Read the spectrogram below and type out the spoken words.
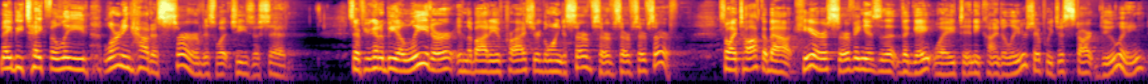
maybe take the lead. Learning how to serve is what Jesus said. So if you're going to be a leader in the body of Christ, you're going to serve, serve, serve, serve, serve. So I talk about here serving is the, the gateway to any kind of leadership. We just start doing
